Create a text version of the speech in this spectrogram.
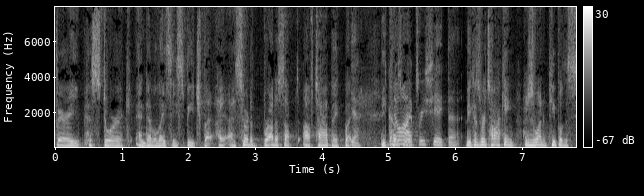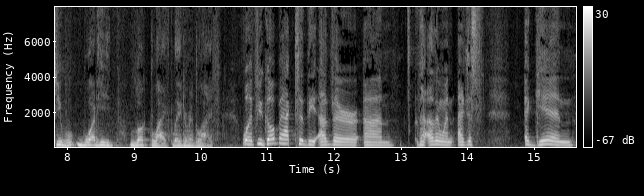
very historic NAACP speech. But I, I sort of brought us up off topic. But Yeah. because no, I appreciate that. because we're talking, I just wanted people to see w- what he looked like later in life. Well, if you go back to the other, um, the other one, I just, again,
